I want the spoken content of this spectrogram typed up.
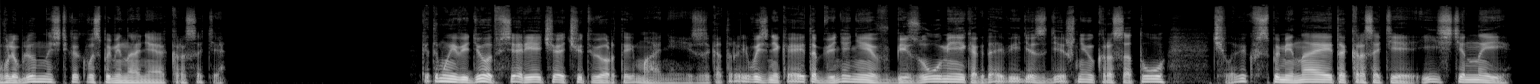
влюбленность как воспоминание о красоте. К этому и ведет вся речь о четвертой мании, из-за которой возникает обвинение в безумии, когда, видя здешнюю красоту, человек вспоминает о красоте истинной,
